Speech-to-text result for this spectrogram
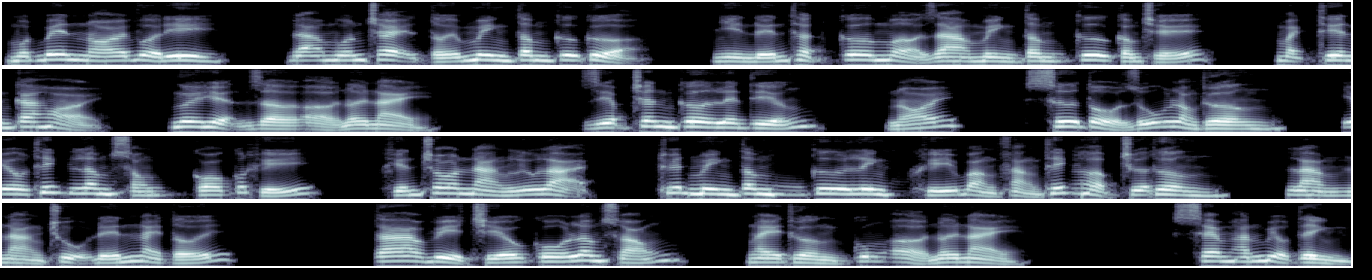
Một bên nói vừa đi, đã muốn chạy tới minh tâm cư cửa, nhìn đến thật cơ mở ra minh tâm cư cấm chế, Mạch Thiên ca hỏi, ngươi hiện giờ ở nơi này. Diệp chân cơ lên tiếng, nói, sư tổ rũ lòng thường, yêu thích lâm sóng có cốt khí, khiến cho nàng lưu lại, thuyết minh tâm cư linh khí bằng phẳng thích hợp chữa thương, làm nàng trụ đến này tới. Ta vì chiếu cố lâm sóng, ngày thường cũng ở nơi này. Xem hắn biểu tình,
